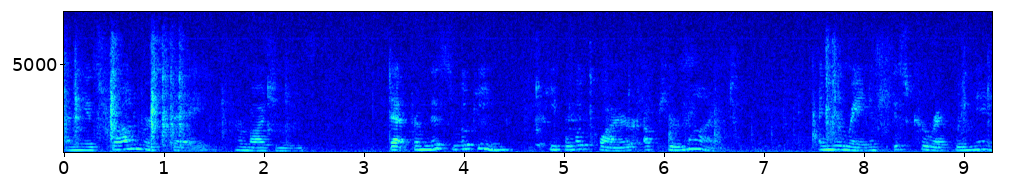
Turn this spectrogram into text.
And the astronomers say, Hermogenes, that from this looking people acquire a pure mind, and Uranus is correctly named.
